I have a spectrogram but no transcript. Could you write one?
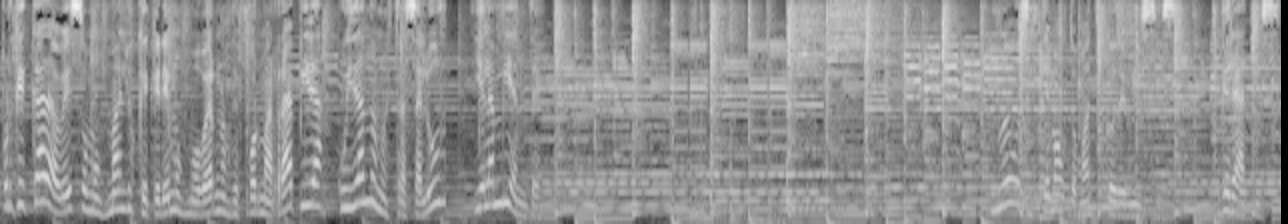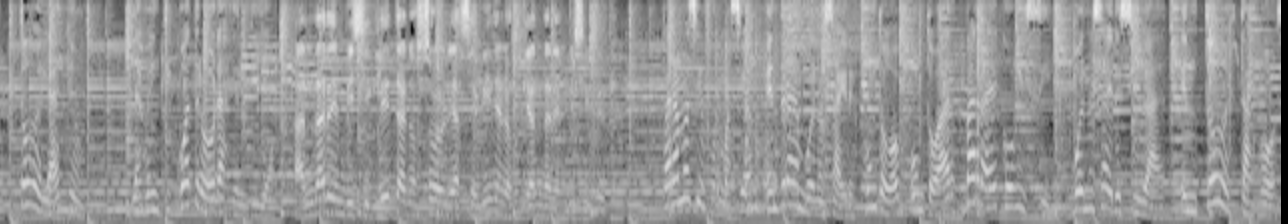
porque cada vez somos más los que queremos movernos de forma rápida, cuidando nuestra salud y el ambiente. Nuevo sistema automático de bicis. Gratis, todo el año, las 24 horas del día. Andar en bicicleta no solo le hace bien a los que andan en bicicleta. Para más información, entra en buenosaires.gov.ar barra ecobici. Buenos Aires Ciudad, en todo estás vos.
